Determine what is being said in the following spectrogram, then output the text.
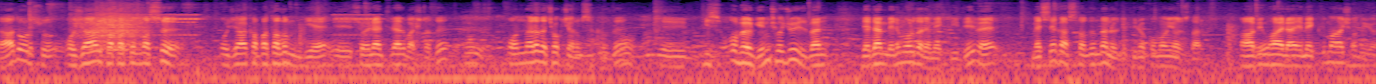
Daha doğrusu ocağın kapatılması, ocağı kapatalım diye e, söylentiler başladı. Onlara da çok canım sıkıldı. E, biz o bölgenin çocuğuyuz. Ben dedem benim oradan emekliydi ve meslek hastalığından öldü pneumokonozdan. Abim hala emekli maaş alıyor.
